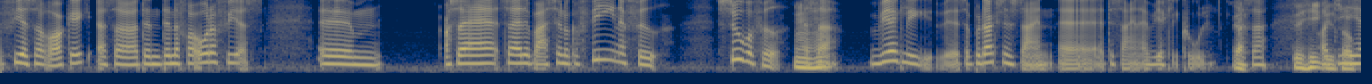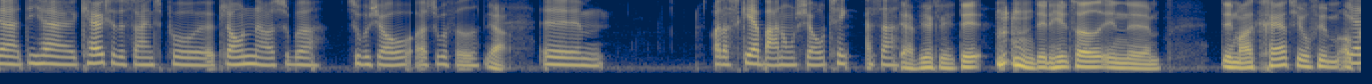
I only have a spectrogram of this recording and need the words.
80'er rock, ikke? Altså, den, den er fra 88. Øhm, og så er, så er det bare, scenografien er fed. Super fed. Mhm. Mm-hmm. Altså, virkelig, altså production design, uh, design er virkelig cool. Ja, altså, det er helt og de top. her, de her character designs på øh, klovnene er også super, super sjove og super fede. Ja, Øhm, og der sker bare nogle sjove ting. Altså, ja, virkelig. Det, det er det hele taget en... Øh, det er en meget kreativ film, og Ja, er.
